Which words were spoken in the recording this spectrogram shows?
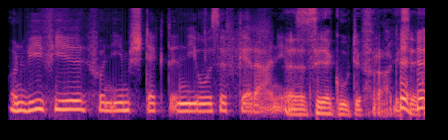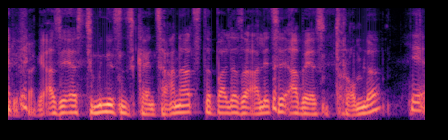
und wie viel von ihm steckt in Josef Geranius? Äh, sehr gute Frage, sehr gute Frage. Also er ist zumindest kein Zahnarzt, der Balthasar Alsee, aber er ist ein Trommler. Ja.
